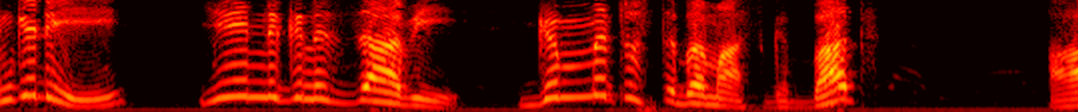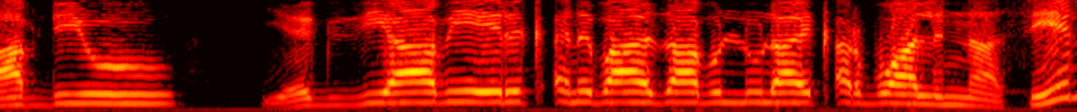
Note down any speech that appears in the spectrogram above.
እንግዲህ ይህን ግንዛቤ ግምት ውስጥ በማስገባት አብድዩ የእግዚአብሔር ቀን በአሕዛብ ሁሉ ላይ ቀርቦአልና ሲል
